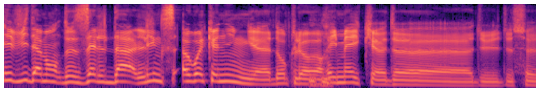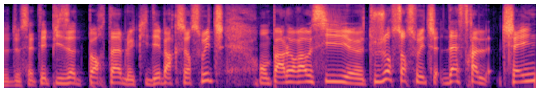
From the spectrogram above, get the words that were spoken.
évidemment de Zelda Link's Awakening, euh, donc le remake de, du- de, ce- de cet épisode portable qui débarque sur Switch. On parlera aussi, euh, toujours sur Switch, d'Astral Chains,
